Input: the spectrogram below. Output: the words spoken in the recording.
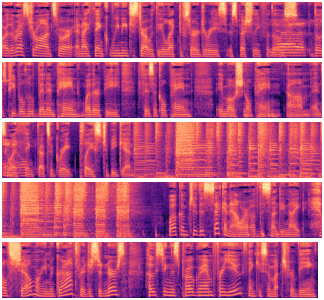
or the restaurants, or and I think we need to start with the elective surgeries, especially for those yes. those people who've been in pain, whether it be physical pain, emotional pain, um, and so I, I think that's a great place to begin. Welcome to the second hour of the Sunday Night Health Show. Maureen McGrath, registered nurse, hosting this program for you. Thank you so much for being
